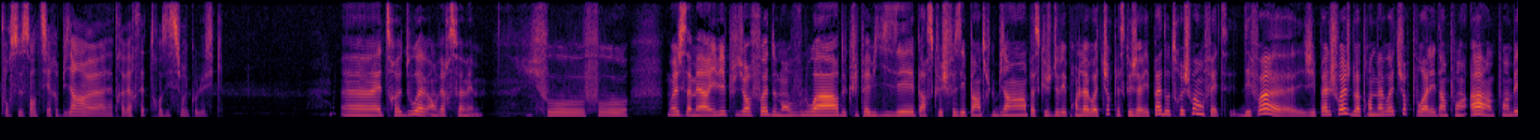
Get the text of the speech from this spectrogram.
pour se sentir bien à travers cette transition écologique? Être doux envers soi-même. Il faut, faut... Moi, ça m'est arrivé plusieurs fois de m'en vouloir, de culpabiliser parce que je faisais pas un truc bien, parce que je devais prendre la voiture, parce que j'avais pas d'autre choix en fait. Des fois, j'ai pas le choix, je dois prendre ma voiture pour aller d'un point A à un point B.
